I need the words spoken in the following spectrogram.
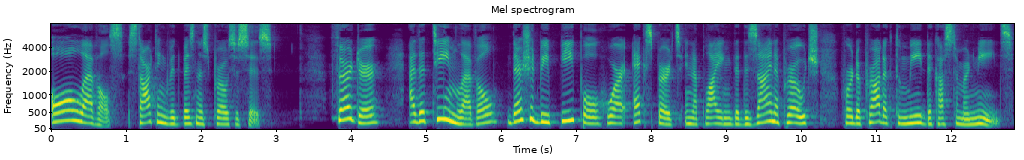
all levels, starting with business processes. Further, at the team level, there should be people who are experts in applying the design approach for the product to meet the customer needs.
